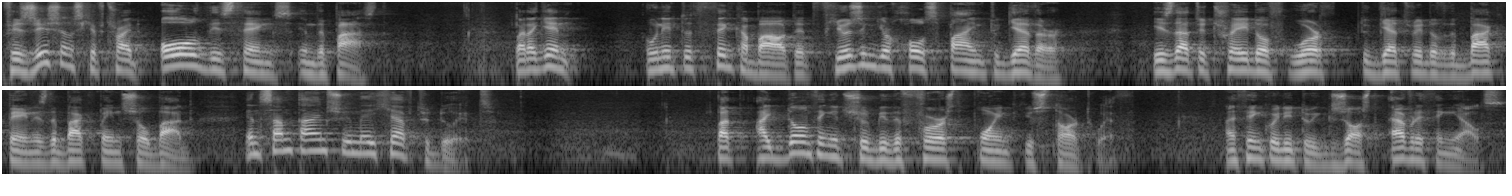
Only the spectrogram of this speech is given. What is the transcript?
physicians have tried all these things in the past. But again, we need to think about it. Fusing your whole spine together, is that a trade-off worth to get rid of the back pain? Is the back pain so bad? And sometimes we may have to do it. But I don't think it should be the first point you start with. I think we need to exhaust everything else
